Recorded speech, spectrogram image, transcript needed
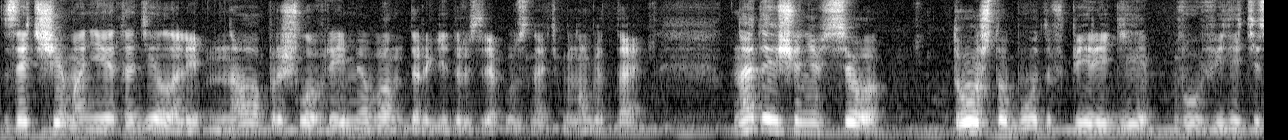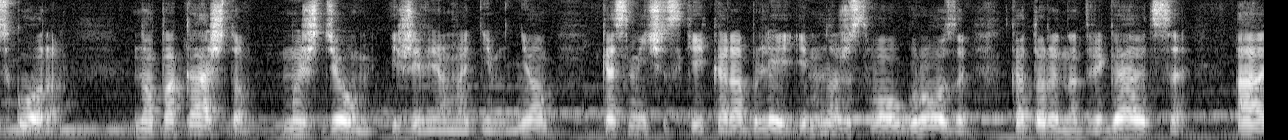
Зачем они это делали? Но пришло время вам, дорогие друзья, узнать много тайн. Но это еще не все. То, что будет впереди, вы увидите скоро. Но пока что мы ждем и живем одним днем, космические корабли и множество угрозы, которые надвигаются, а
